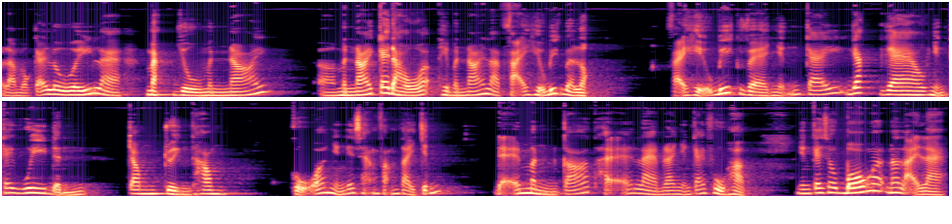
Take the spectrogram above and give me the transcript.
là một cái lưu ý là mặc dù mình nói uh, mình nói cái đầu á, thì mình nói là phải hiểu biết về luật. Phải hiểu biết về những cái gắt gao những cái quy định trong truyền thông của những cái sản phẩm tài chính để mình có thể làm ra những cái phù hợp. Nhưng cái số 4 á, nó lại là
